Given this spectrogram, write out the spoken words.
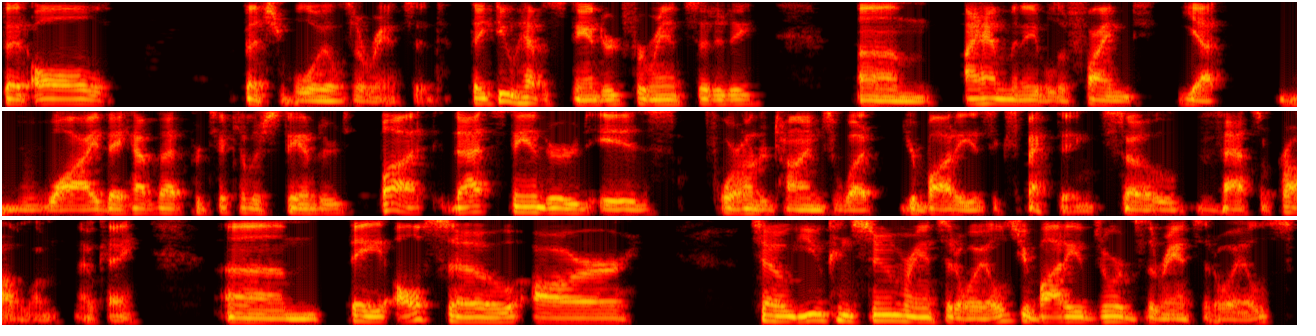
that all vegetable oils are rancid. They do have a standard for rancidity. Um, I haven't been able to find yet why they have that particular standard, but that standard is 400 times what your body is expecting. So that's a problem. Okay. Um, they also are so you consume rancid oils, your body absorbs the rancid oils,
